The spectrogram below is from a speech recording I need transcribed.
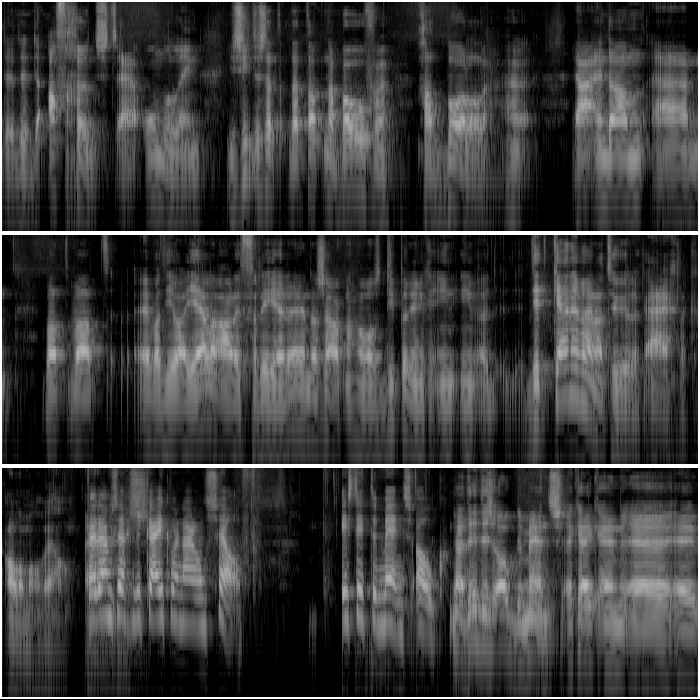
de, de, de afgunst hè, onderling. Je ziet dus dat, dat dat naar boven gaat borrelen. hè. Ja, en dan ehm, wat, wat, eh, wat die waar Jelle aan refereerde, en daar zou ik nog wel eens dieper in, in, in- eh, Dit kennen we natuurlijk eigenlijk allemaal wel. Ja, daarom zeg je, kijken we naar onszelf. Is dit de mens ook? Nou, dit is ook de mens. Eh, Kijk, en eh, eh,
